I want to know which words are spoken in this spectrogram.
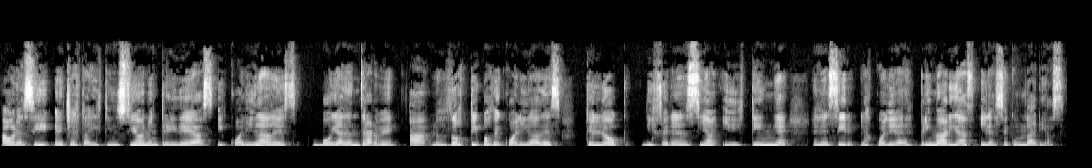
Ahora sí, hecha esta distinción entre ideas y cualidades, voy a adentrarme a los dos tipos de cualidades que Locke diferencia y distingue, es decir, las cualidades primarias y las secundarias.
